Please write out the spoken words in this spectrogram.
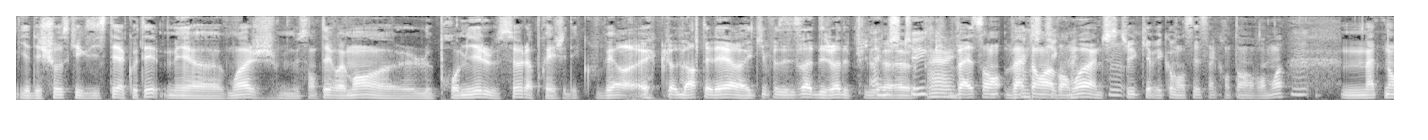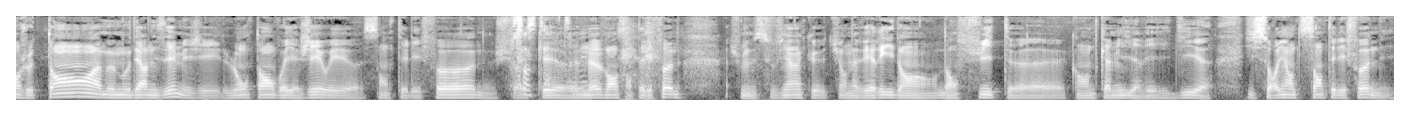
Il y a des choses qui existaient à côté, mais euh, moi, je me sentais vraiment euh, le premier, le seul. Après, j'ai découvert euh, Claude Marteller euh, qui faisait ça déjà depuis Un euh, stuc. Ouais, ouais. 20 ans, 20 ans Stuck, avant ouais. moi, un Stuck qui avait commencé 50 ans avant moi. Mm. Maintenant, je tends à me moderniser, mais j'ai longtemps voyagé, oui, euh, sans téléphone. Je suis Sans resté carte, euh, ouais. 9 ans sans téléphone. Je me souviens que tu en avais ri dans, dans Fuite euh, quand Camille avait dit euh, il s'oriente sans téléphone et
